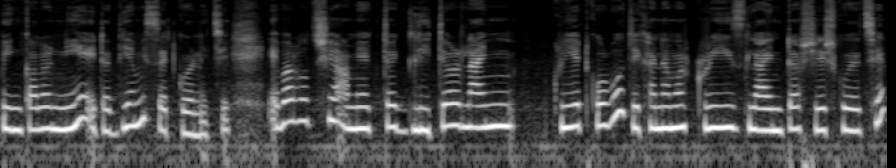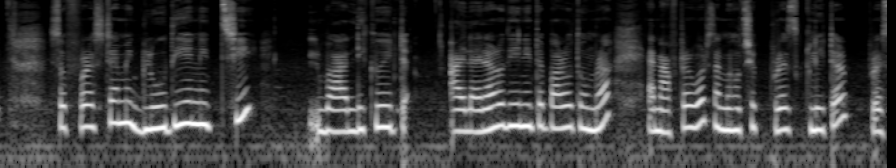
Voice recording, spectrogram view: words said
পিঙ্ক কালার নিয়ে এটা দিয়ে আমি সেট করে নিচ্ছি। এবার হচ্ছে আমি একটা গ্লিটার লাইন ক্রিয়েট করব, যেখানে আমার ক্রিজ লাইনটা শেষ হয়েছে। সো ফার্স্টে আমি গ্লু দিয়ে নিচ্ছি, বা লিকুইড আইলাইনারও দিয়ে নিতে পারো তোমরা। অ্যান্ড আফটারওয়ার্ডস আমি হচ্ছে প্রেস গ্লিটার প্রেস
